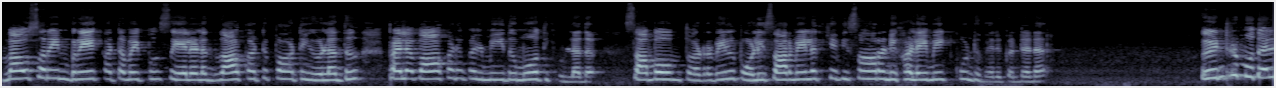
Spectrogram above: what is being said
பவுசரின் பிரேக் கட்டமைப்பு செயலிழந்ததால் கட்டுப்பாட்டை இழந்து பல வாகனங்கள் மீது மோதியுள்ளது. சம்பவம் தொடர்பில் போலீசார் மேலதிக விசாரணைகளை மேற்கொண்டு வருகின்றனர். இன்று முதல்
